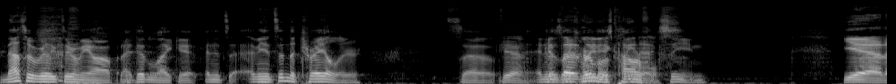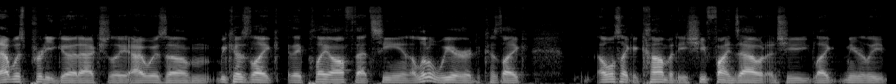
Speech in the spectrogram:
and that's what really threw me off. And I didn't like it. And it's, I mean, it's in the trailer, so Yeah. and it was like her most powerful Kleenex. scene. Yeah, that was pretty good actually. I was um because like they play off that scene a little weird because like almost like a comedy. She finds out and she like nearly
